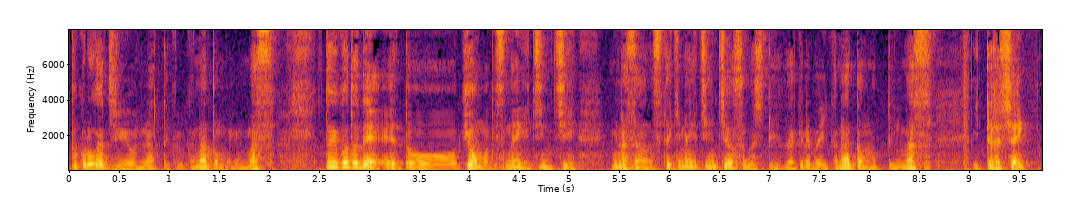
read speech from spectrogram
ところが重要になってくるかなと思います。ということで、えーと、今日もですね一日皆さん素敵な一日を過ごしていただければいいかなと思っています。いってらっしゃい。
